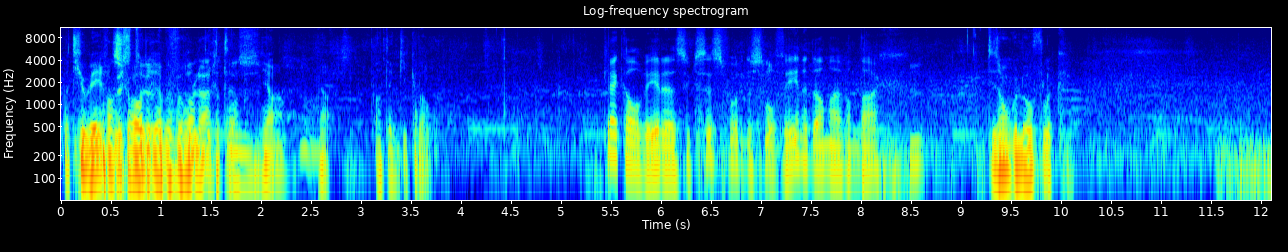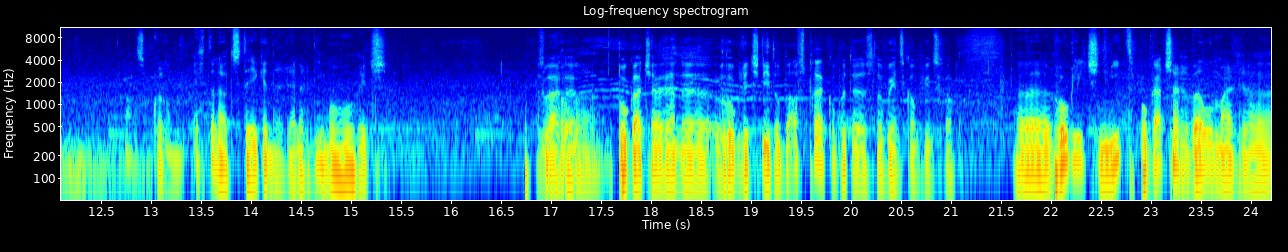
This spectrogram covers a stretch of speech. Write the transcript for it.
het geweer van Wisten schouder hebben veranderd. En, ja, Ah. dat denk ik wel. Kijk alweer, eh, succes voor de Slovenen dan eh, vandaag. Het is ongelooflijk. Dat is ook wel een, echt een uitstekende renner, die Mohoric. En wel, waren eh, Pogacar en eh, Roglic niet op de afspraak op het Sloveens kampioenschap? eh, Roglic niet, Pogacar wel, maar eh,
